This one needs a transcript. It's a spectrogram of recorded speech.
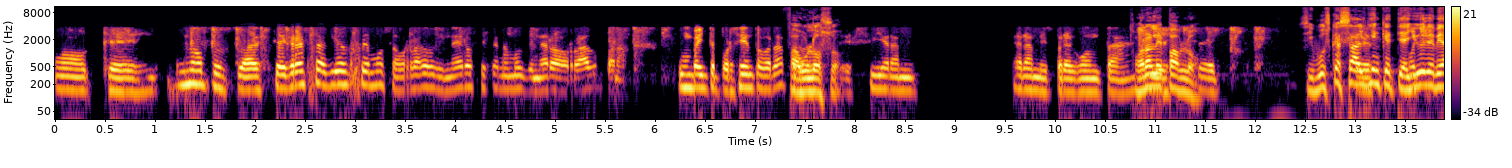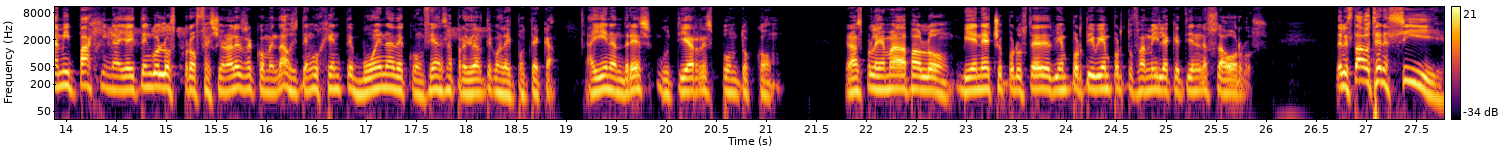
Ok, no, pues este, gracias a Dios hemos ahorrado dinero, sí tenemos dinero ahorrado para un 20%, ¿verdad? Fabuloso. Este, sí, era mi, era mi pregunta. Órale, Pablo. Este, si buscas a alguien que te ayude, ve a mi página y ahí tengo los profesionales recomendados y tengo gente buena de confianza para ayudarte con la hipoteca. Ahí en andresgutierrez.com. Gracias por la llamada, Pablo. Bien hecho por ustedes, bien por ti, bien por tu familia que tienen esos ahorros. Del estado de Tennessee.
